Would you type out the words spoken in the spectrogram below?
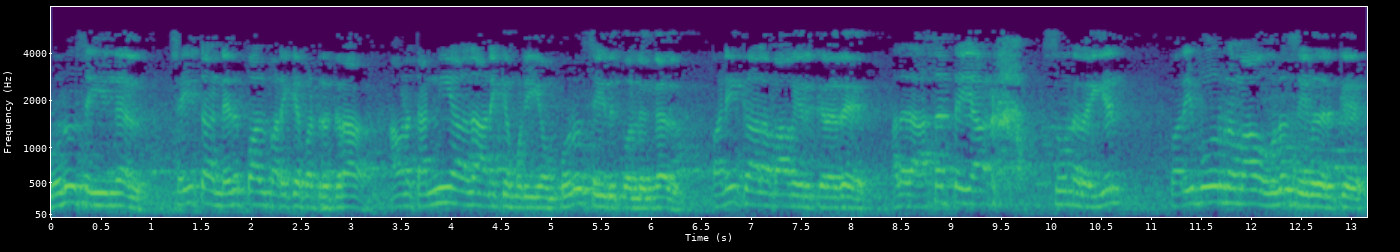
ஒழு செய்யுங்கள். செய்தான் நெருப்பால் படைக்கப்பட்டிருக்கிறான். அவனை தண்ணியால் தான் அணைக்க முடியும். ஒழு செய்து கொள்ளுங்கள். பனிக்காலமாக இருக்கிறது. அல்லது அசட்டையான சூழ்நிலையில் பரிபூர்ணமாக உணவு செய்வதற்கு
